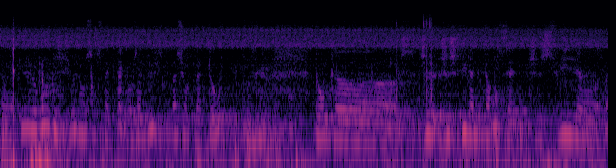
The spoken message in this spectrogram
Quel est le rôle que j'ai joué dans ce spectacle Comme vous avez vu, je ne suis pas sur le plateau. Donc, euh, je, je suis la metteur en scène. Je suis euh, euh,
